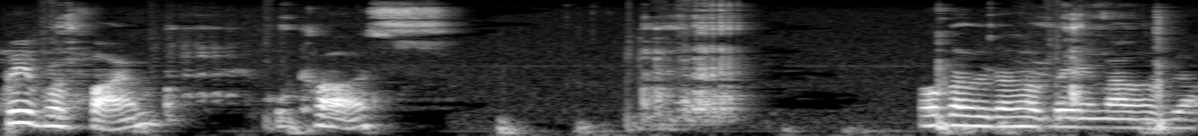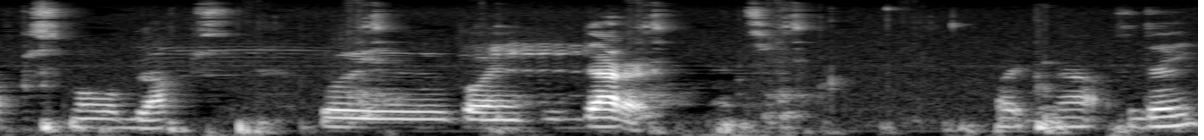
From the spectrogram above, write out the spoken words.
creeper farm. Because. Although we don't have any more blocks, more blocks, we're going to gather it. Right now today.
